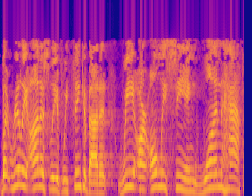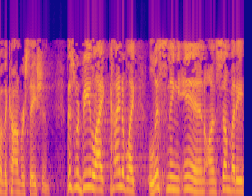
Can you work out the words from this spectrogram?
But really, honestly, if we think about it, we are only seeing one half of the conversation. This would be like, kind of like listening in on somebody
